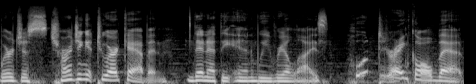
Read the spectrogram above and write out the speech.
we're just charging it to our cabin. Then at the end, we realize who drank all that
